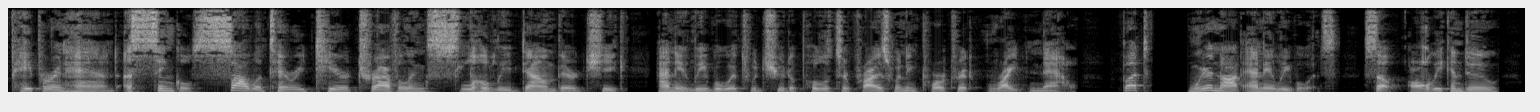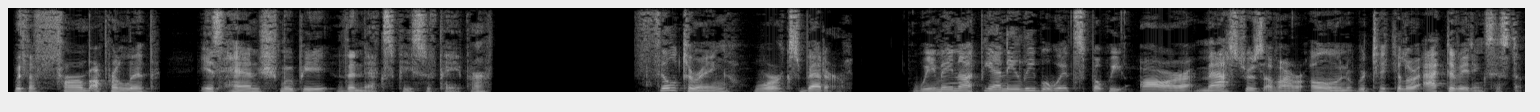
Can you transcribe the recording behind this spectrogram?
Paper in hand, a single solitary tear traveling slowly down their cheek, Annie Leibovitz would shoot a Pulitzer Prize winning portrait right now. But we're not Annie Leibovitz. So all we can do with a firm upper lip is hand Schmoopy the next piece of paper. Filtering works better. We may not be Annie Leibovitz, but we are masters of our own reticular activating system.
